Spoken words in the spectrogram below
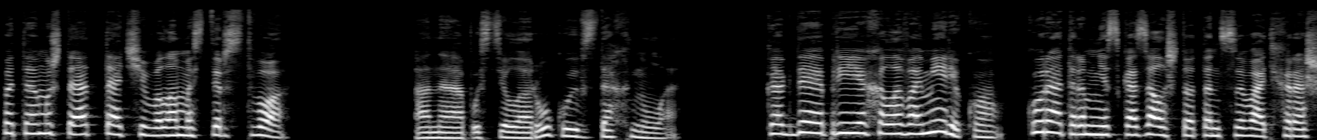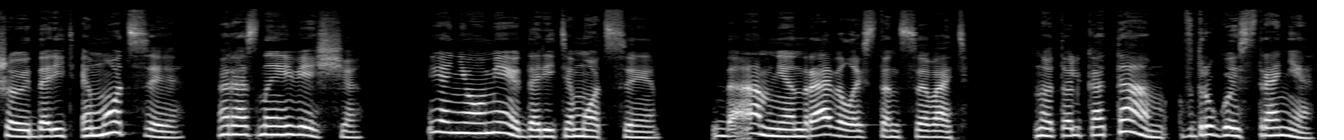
«Потому что оттачивала мастерство». Она опустила руку и вздохнула. «Когда я приехала в Америку, куратор мне сказал, что танцевать хорошо и дарить эмоции — разные вещи. Я не умею дарить эмоции. Да, мне нравилось танцевать, но только там, в другой стране.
